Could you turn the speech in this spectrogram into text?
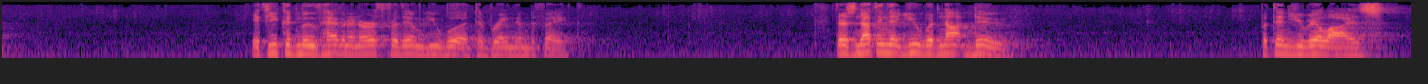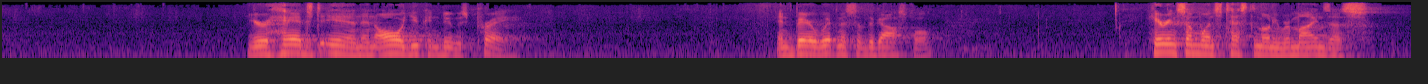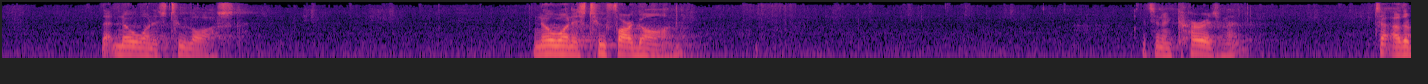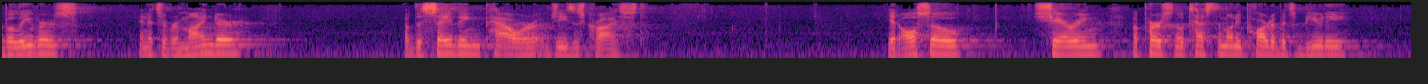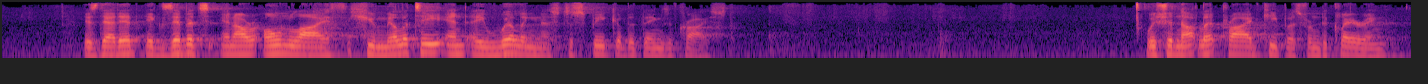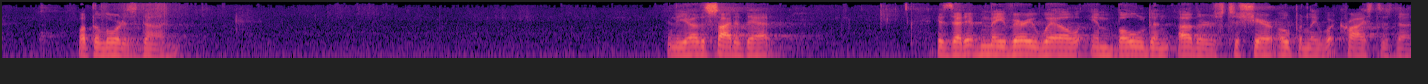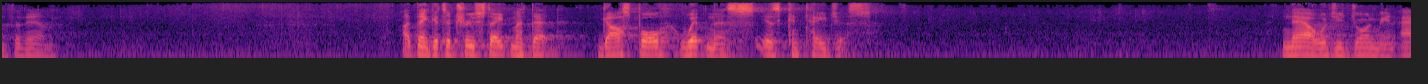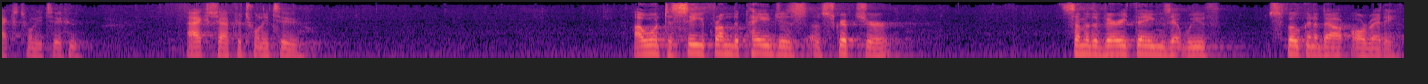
If you could move heaven and earth for them, you would to bring them to faith. There's nothing that you would not do. But then you realize you're hedged in, and all you can do is pray and bear witness of the gospel. Hearing someone's testimony reminds us that no one is too lost. No one is too far gone. It's an encouragement to other believers, and it's a reminder of the saving power of Jesus Christ. It also sharing a personal testimony, part of its beauty is that it exhibits in our own life humility and a willingness to speak of the things of Christ. We should not let pride keep us from declaring what the Lord has done. And the other side of that is that it may very well embolden others to share openly what Christ has done for them. I think it's a true statement that gospel witness is contagious. Now, would you join me in Acts 22? Acts chapter 22. I want to see from the pages of Scripture some of the very things that we've spoken about already.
